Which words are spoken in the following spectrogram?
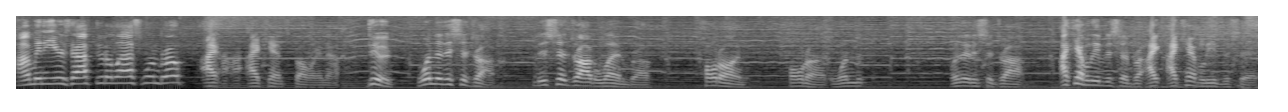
How many years after the last one, bro? I I, I can't spell right now. Dude, when did this shit drop? this shit dropped when, bro? Hold on, hold on. When, when did this shit drop? I can't believe this shit, bro. I, I can't believe this shit.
